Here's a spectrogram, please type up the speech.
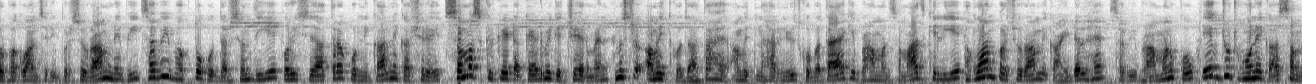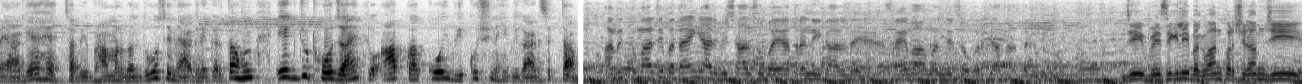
और भगवान श्री परशुराम ने भी सभी भक्तों को दर्शन दिए और इस यात्रा को निकालने का श्रेय समस्त क्रिकेट अकेडमी के चेयरमैन मिस्टर अमित को जाता है। अमित ने हर न्यूज़ को बताया की ब्राह्मण समाज के लिए भगवान परशुराम एक आइडल है। सभी ब्राह्मण को एकजुट होने का समय आ गया है। सभी ब्राह्मण बंधुओं से मैं आग्रह करता हूँ, एकजुट हो जाए तो आपका कोई भी कुछ नहीं बिगाड़ सकता। अमित कुमार जी बताएँगे आज विशाल शोभा यात्रा निकाल रहे हैं। साईं बाबा मंदिर से होकर क्या था तक निकली जी बेसिकली भगवान परशुराम जी,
